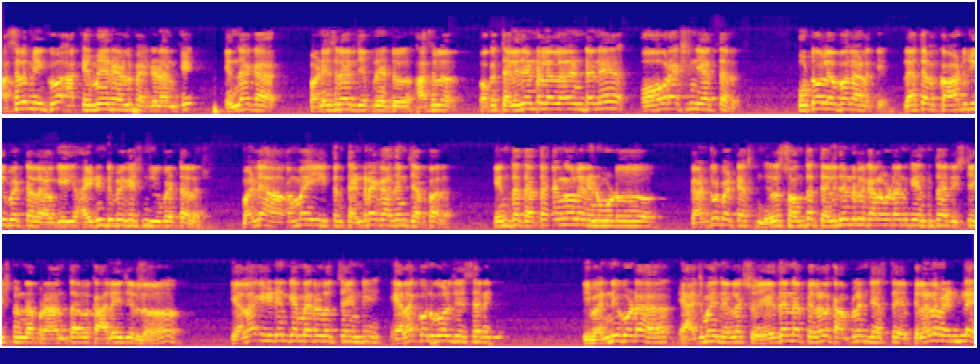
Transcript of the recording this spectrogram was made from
అసలు మీకు ఆ కెమెరాలు పెట్టడానికి ఇందాక పణేశ్వర గారు చెప్పినట్టు అసలు ఒక తల్లిదండ్రులు వెళ్ళాలంటేనే ఓవర్ యాక్షన్ చేస్తారు. ఫోటోలు ఇవ్వాలి వాళ్ళకి. లేకపోతే వాళ్ళ కార్డు చూపెట్టాలి. వాళ్ళకి ఐడెంటిఫికేషన్ చూపెట్టాలి. మళ్ళీ ఆ అమ్మాయి ఇతని తండ్రే కాదని చెప్పాలి. ఇంత తతంగంలో రెండు మూడు గంటలు పెట్టేస్తుంది. ఇలా సొంత తల్లిదండ్రులు కలవడానికి ఎంత రిజిస్ట్రేషన్ ఉన్న ప్రాంతాల కాలేజీల్లో ఎలాగ హిడెన్ కెమెరాలు వచ్చాయండి? ఎలా కొనుగోలు చేశారండి ఇవన్నీ కూడా యాజమాన్య నిర్లక్ష్యం. ఏదైనా పిల్లలు కంప్లైంట్ చేస్తే పిల్లల వెంటనే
